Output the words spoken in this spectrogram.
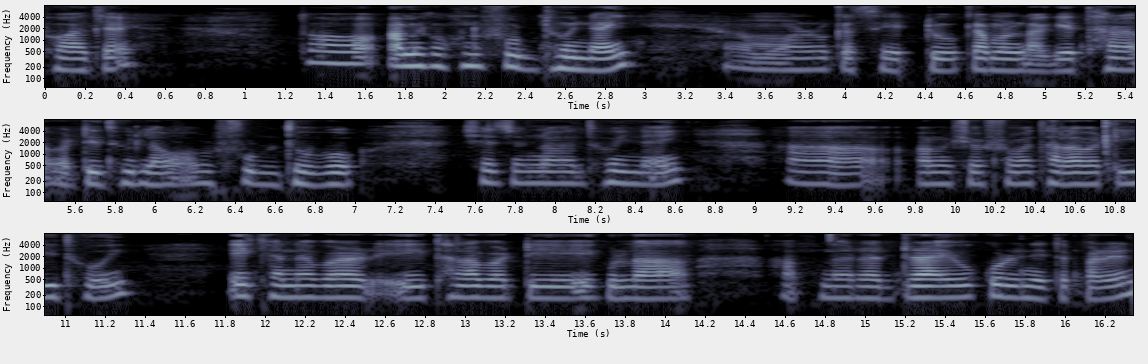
ধোয়া যায়। তো আমি কখনো ফ্রুট ধুই নাই। আমার কাছে একটু কেমন লাগে, থালাবাটি ধুইলাম, আবার ফ্রুট ধুবো, সেজন্য ধুই নাই। আমি সবসময় থালাবাটিই ধুই। এখানে আবার এই থালাবাটি, এগুলা আপনারা ড্রাইও করে নিতে পারেন।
